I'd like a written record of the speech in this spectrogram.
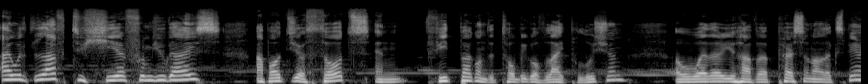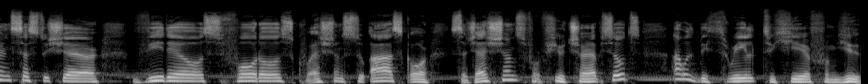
I would love to hear from you guys about your thoughts and feedback on the topic of light pollution, or whether you have a personal experiences to share, videos, photos, questions to ask, or suggestions for future episodes, I will be thrilled to hear from you.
